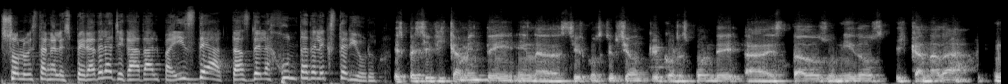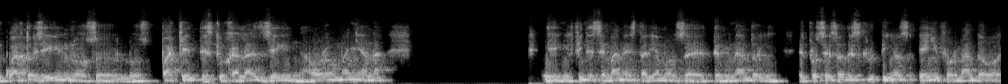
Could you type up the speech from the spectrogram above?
Solo están a la espera de la llegada al país de actas de la Junta del Exterior. Específicamente en la circunscripción que corresponde a Estados Unidos y Canadá. En cuanto lleguen los, eh, los paquetes, que ojalá lleguen ahora o mañana, en el fin de semana estaríamos eh, terminando el, proceso de escrutinios e informando,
